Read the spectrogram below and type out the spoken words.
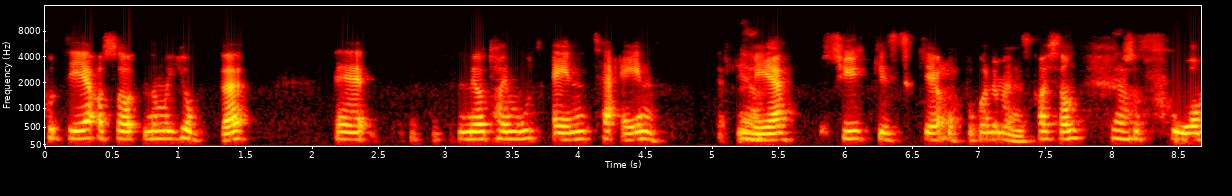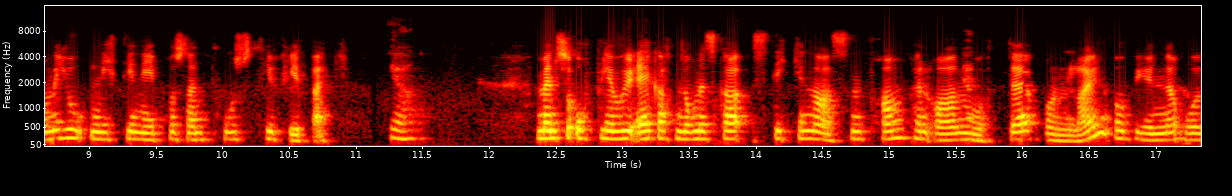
på det, altså når vi jobber eh, med å ta imot én til én med psykisk oppegående mennesker, ikke sant? Ja. så får vi jo 99% positiv feedback. Ja. Men så opplever jo jeg at når vi skal stikke nesen fram på en annen måte online, og begynne å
